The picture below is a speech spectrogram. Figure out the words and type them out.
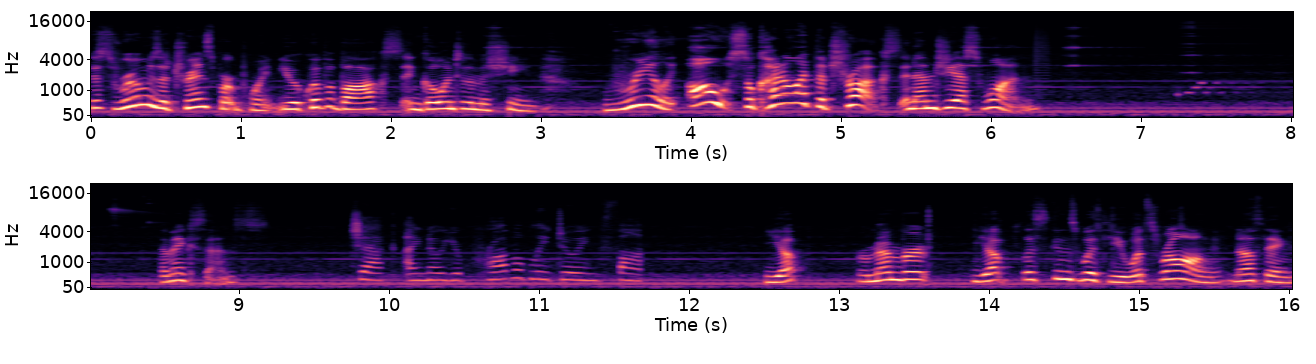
This room is a transport point. You equip a box and go into the machine. Really? Oh, so kind of like the trucks in MGS1. That makes sense. Jack, I know you're probably doing fine. Yep. Remember, yep, Pliskin's with you. What's wrong? Nothing.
